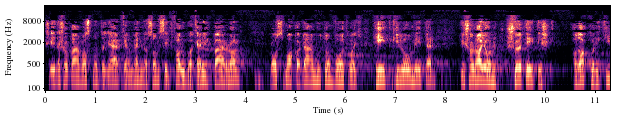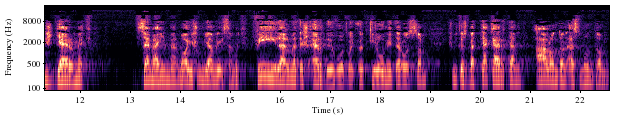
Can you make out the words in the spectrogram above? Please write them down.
és édesapám azt mondta, hogy el kell menni a szomszéd faluba kerékpárral, rossz makadámúton volt, vagy 7 kilométer, és a nagyon sötét és az akkori kis gyermek szemeimmel ma is úgy emlékszem, hogy félelmetes erdő volt, vagy 5 kilométer hosszam, és miközben tekertem, állandóan ezt mondtam,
